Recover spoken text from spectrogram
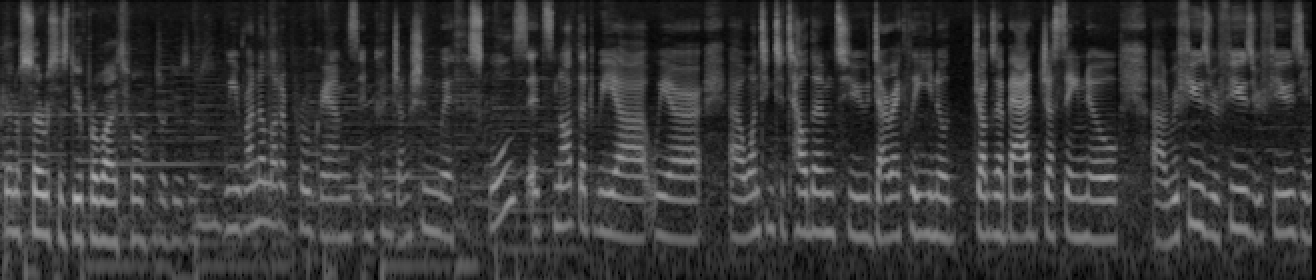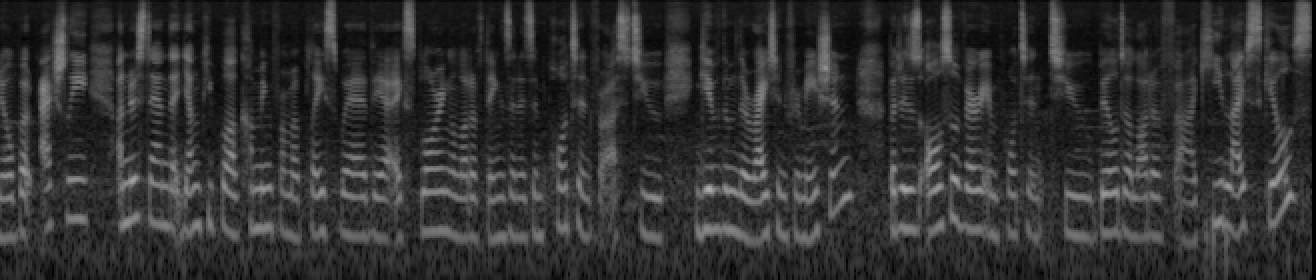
What kind of services do you provide for drug users? We run a lot of programs in conjunction with schools. It's not that we are we are uh, wanting to tell them to directly, you know, drugs are bad, just say no, uh, refuse, refuse, refuse, you know, but actually understand that young people are coming from a place where they are exploring a lot of things and it's important for us to give them the right information, but it is also very important to build a lot of uh, key life skills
